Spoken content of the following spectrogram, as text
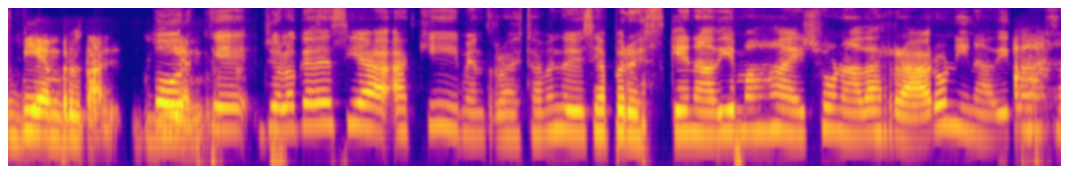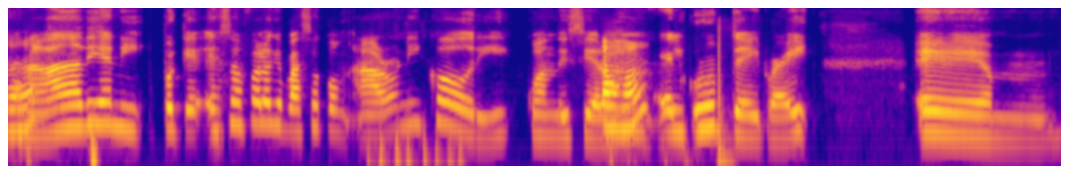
Bien brutal, bien brutal. Porque yo lo que decía aquí, mientras los estaba viendo, yo decía, pero es que nadie más ha hecho nada raro, ni nadie conoce a nadie, ni porque eso fue lo que pasó con Aaron y Cody cuando hicieron ajá, el group date, right? Em,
